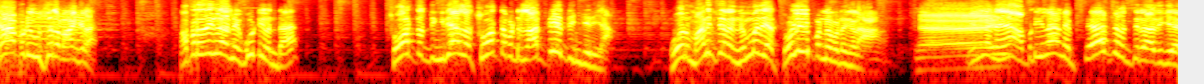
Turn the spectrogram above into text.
ஏன் அப்படி உசுர வாங்கல? அப்புறம் எதுக்கு நான் கூட்டி வந்த? சோத்த திங்கிறியா இல்ல சோத்த விட்டு லட்டிய திங்கிறியா? ஒரு மனுஷனை நிம்மதியா தொழில் பண்ண விடுங்களா இல்லனே அப்படிலாம் என்னை பேச வச்சிடாதீங்க.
